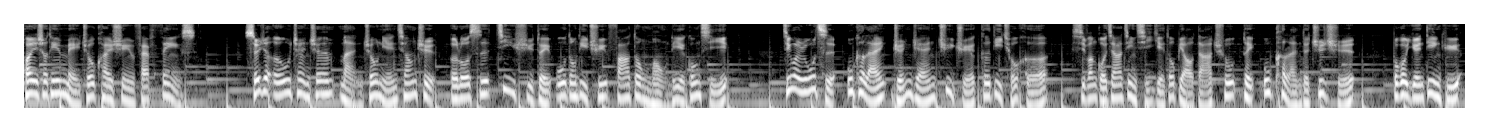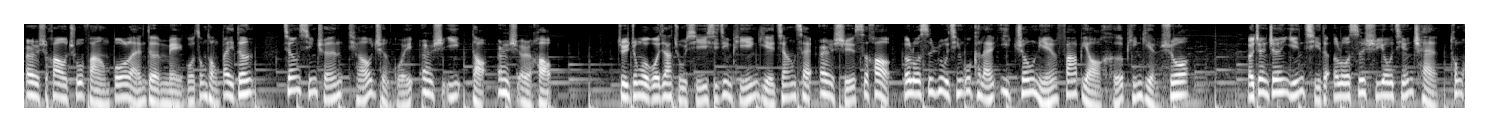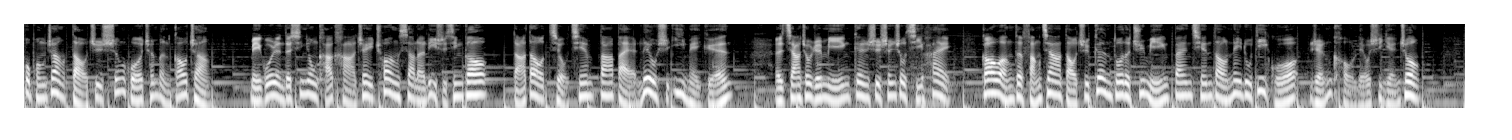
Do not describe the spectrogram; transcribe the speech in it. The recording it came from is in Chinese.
欢迎收听每周快讯 Five Things。随着俄乌战争满周年将至，俄罗斯继续对乌东地区发动猛烈攻击。尽管如此，乌克兰仍然拒绝割地求和。西方国家近期也都表达出对乌克兰的支持。不过，原定于二十号出访波兰的美国总统拜登，将行程调整为二十一到二十二号。据中国国家主席习近平也将在二十四号俄罗斯入侵乌克兰一周年发表和平演说。而战争引起的俄罗斯石油减产、通货膨胀导致生活成本高涨，美国人的信用卡卡债创下了历史新高，达到九千八百六十亿美元。而加州人民更是深受其害，高昂的房价导致更多的居民搬迁到内陆帝国，人口流失严重。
